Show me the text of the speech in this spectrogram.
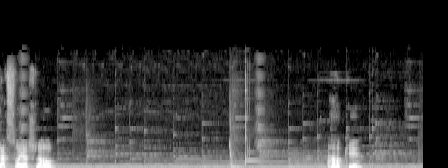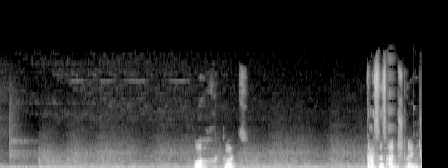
Das war ja schlau. Ah, okay. Oh Gott. Das ist anstrengend.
